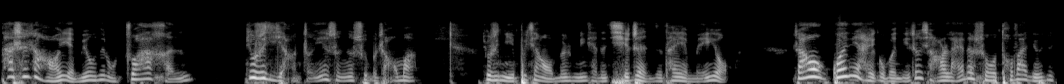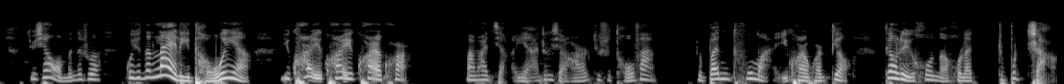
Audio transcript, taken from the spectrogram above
他身上好像也没有那种抓痕，就是痒，整夜整夜睡不着嘛。就是你不像我们明显的起疹子，他也没有。然后关键还有个问题，这个小孩来的时候头发就就像我们的说过去的癞痢头一样，一块一块一块一块。妈妈讲呀，这个小孩就是头发。就斑秃嘛，一块一块掉，掉了以后呢，后来就不长，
